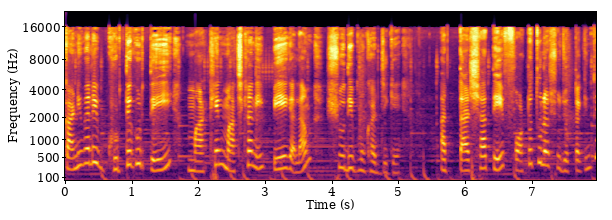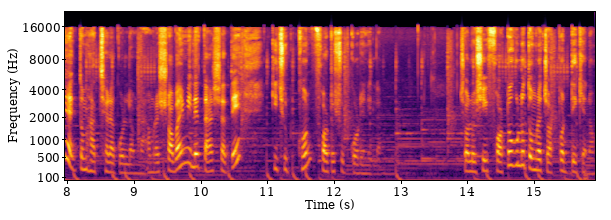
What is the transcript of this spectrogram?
কার্নিভালে ঘুরতে ঘুরতেই মাঠের মাঝখানে পেয়ে গেলাম সুদীপ মুখার্জিকে। আর তার সাথে ফটো তোলার সুযোগটা কিন্তু একদম হাতছাড়া করলাম না। আমরা সবাই মিলে তার সাথে কিছুক্ষণ ফটোশ্যুট করে নিলাম। চলো সেই ফটোগুলো তোমরা চটপট দেখে নাও।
